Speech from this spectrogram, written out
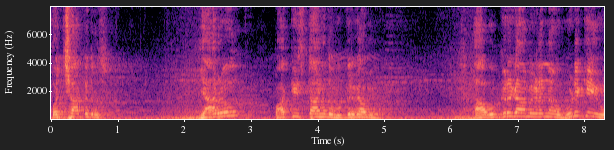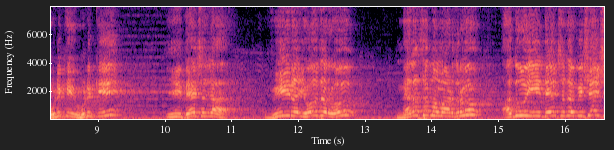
ಕೊಚ್ಚಾಕಿದ್ರು. ಯಾರು? ಪಾಕಿಸ್ತಾನದ ಉಗ್ರಗಾಮಿಗಳು. ಆ ಉಗ್ರಗಾಮಿಗಳನ್ನು ಹುಡುಕಿ ಹುಡುಕಿ ಹುಡುಕಿ ಈ ದೇಶದ ವೀರ ಯೋಧರು ನೆಲಸಮ ಮಾಡಿದ್ರು. ಅದು ಈ ದೇಶದ ವಿಶೇಷ.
